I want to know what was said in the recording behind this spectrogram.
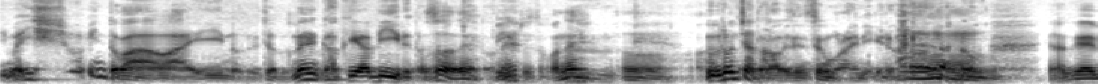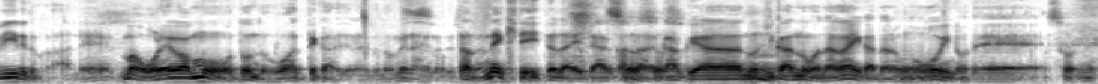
今一升瓶とかはいいのでちょっとね楽屋ビールとかそうだねビールとかね。うん。ウーロン茶とかは別にすぐもらいに行けるから、あの楽屋ビールとかはねまあ俺はもうどんどん終わってからじゃないと飲めないのでただね来ていただいた方楽屋の時間の方が長い方の方が多いので、そうね。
